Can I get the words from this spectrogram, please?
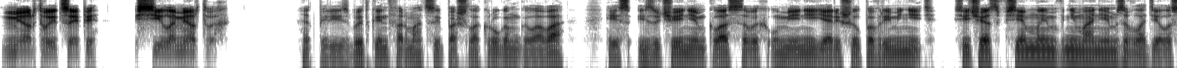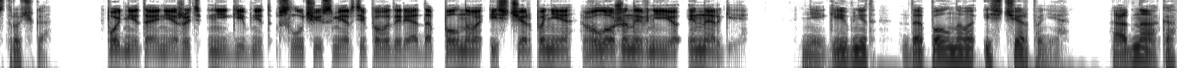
Мертвые цепи. Сила мертвых. От переизбытка информации пошла кругом голова, и с изучением классовых умений я решил повременить. Сейчас всем моим вниманием завладела строчка. Поднятая нежить не гибнет в случае смерти поводыря до полного исчерпания вложенной в нее энергии. Не гибнет до полного исчерпания. Однако...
